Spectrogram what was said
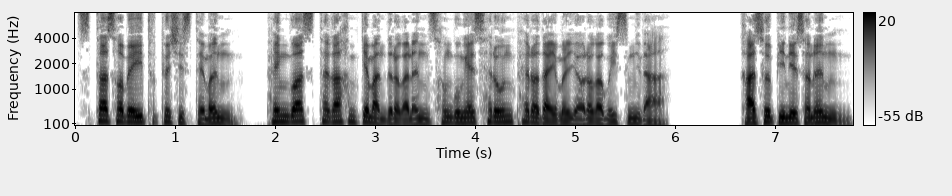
스타 서베이 투표 시스템은 팬과 스타가 함께 만들어가는 성공의 새로운 패러다임을 열어가고 있습니다. 가수 빈에서는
